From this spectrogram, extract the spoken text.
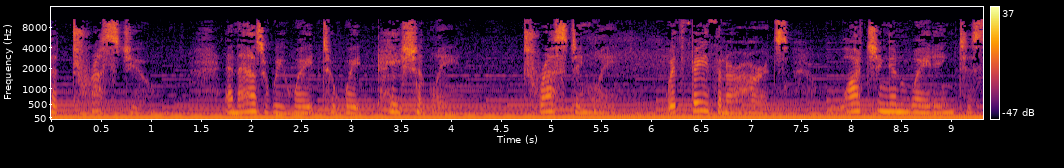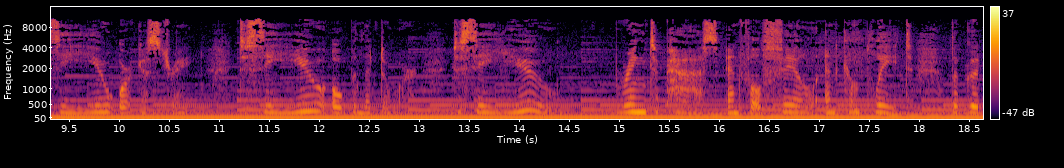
to trust you, and as we wait, to wait patiently, trustingly, with faith in our hearts, watching and waiting to see you orchestrate, to see you open the door, to see you bring to pass and fulfill and complete the good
